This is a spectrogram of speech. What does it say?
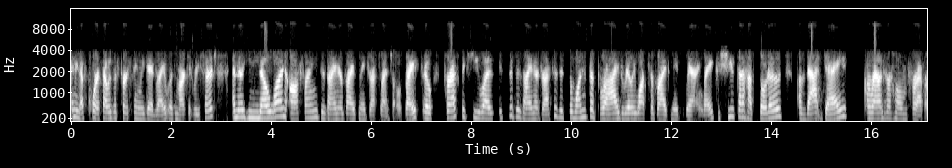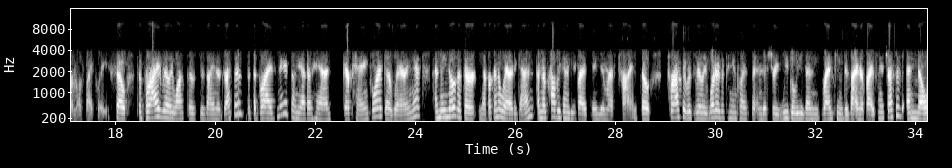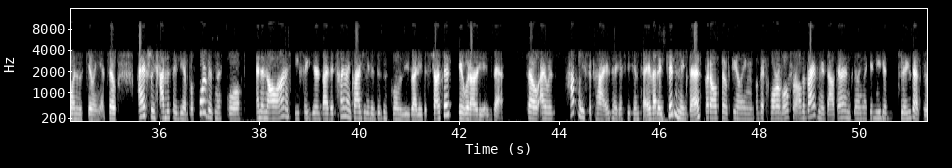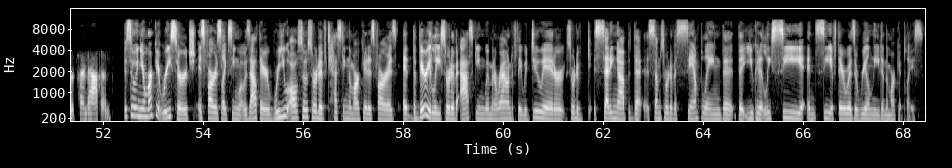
I mean, of course, that was the first thing we did, right? Was market research. And there's no one offering designer bridesmaid dress rentals, right? So for us, the key was it's the designer dresses. It's the ones the bride really wants her bridesmaids wearing, right? Because she's going to have photos of that day around her home forever, most likely. So the bride really wants those designer dresses, but the bridesmaids, on the other hand, they're paying for it, they're wearing it, and they know that they're never going to wear it again, and they're probably going to be bridesmaid numerous times. So for us, it was really what are the pain points in the industry? We believe in renting designer bridesmaid dresses, and no one was doing it. So I actually had this idea before business school, and in all honesty, figured by the time I graduated business school and would be ready to start this, it would already exist. So I was happily surprised, I guess you can say, that it didn't exist, but also feeling a bit horrible for all the bridesmaids out there and feeling like it needed to exist. It was time to happen. So, in your market research, as far as like seeing what was out there, were you also sort of testing the market as far as, at the very least, sort of asking women around if they would do it, or sort of setting up that some sort of a sampling that that you could at least see and see if there was a real need in the marketplace?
